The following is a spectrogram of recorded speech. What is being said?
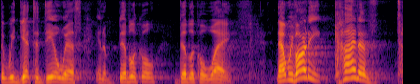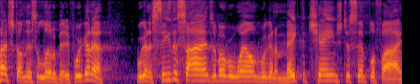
that we get to deal with in a biblical, biblical way. Now, we've already kind of touched on this a little bit. If we're gonna, we're gonna see the signs of overwhelmed, we're gonna make the change to simplify.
